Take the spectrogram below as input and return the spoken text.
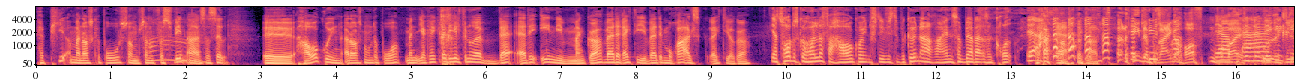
papir, man også kan bruge, som sådan forsvinder af sig selv. Øh, havregryn er der også nogen, der bruger, men jeg kan ikke rigtig helt finde ud af, hvad er det egentlig, man gør? Hvad er det rigtige? Hvad er det moralsk rigtige at gøre? Jeg tror, du skal holde dig for havregryn, fordi hvis det begynder at regne, så bliver der altså grød. Ja. Ja, det er klart. Så er der en, der brækker hoften på Ja, vej det bliver ud virkelig og glider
